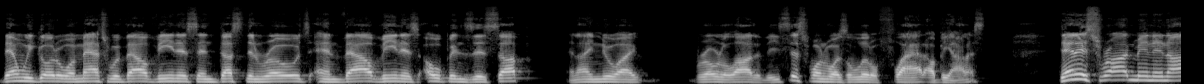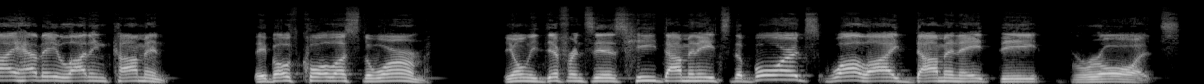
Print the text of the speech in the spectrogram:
Then we go to a match with Val Venis and Dustin Rhodes, and Val Venis opens this up. And I knew I wrote a lot of these. This one was a little flat, I'll be honest. Dennis Rodman and I have a lot in common. They both call us the worm. The only difference is he dominates the boards while I dominate the broads.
